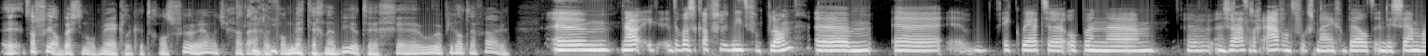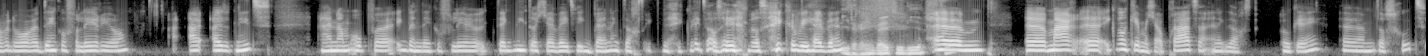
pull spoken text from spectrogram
Ja. het was voor jou best een opmerkelijke transfer, hè? want je gaat eigenlijk van medtech naar biotech. hoe heb je dat ervaren? Um, nou, ik, dat was ik absoluut niet van plan. Um, uh, ik werd op een, uh, een zaterdagavond volgens mij gebeld in december door Dinko Valerio uit het niets. Hij nam op, ik ben Dinko Valerio, ik denk niet dat jij weet wie ik ben. Ik dacht, ik, ik weet wel, wel, zeker wie hij bent. Iedereen weet wie die is. Um, maar ik wil een keer met jou praten. En ik dacht, Oké, okay, um, dat is goed.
